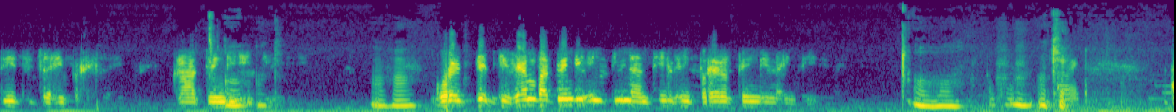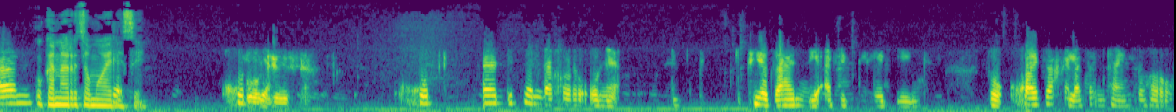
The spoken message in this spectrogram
thirty tsa april ka twenty eighteen Mhm. gore december twenty eighteen until april twenty nineteen Oh. Okay Alright. Um, o kana re tsa mo dialysis go dependa gore o ne diphio tsa gae di affectile keng. So go a etsagala sometimes gore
